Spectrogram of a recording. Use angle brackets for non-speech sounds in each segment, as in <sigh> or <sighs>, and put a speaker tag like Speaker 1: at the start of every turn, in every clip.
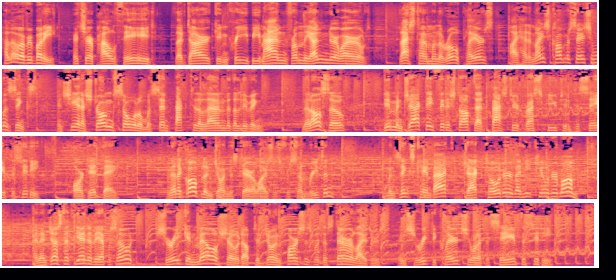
Speaker 1: Hello, everybody. It's your pal Thade, the dark and creepy man from the underworld. Last time on the Role Players, I had a nice conversation with Zinkz, and she had a strong soul and was sent back to the land of the living. And then also, Dim and Jack, they finished off that bastard Rasputin to save the city. Or did they? And then a goblin joined the sterilizers for some reason. When Zinkz came back, Jack told her that he killed her mom. And then just at the end of the episode, Shariq and Mel showed up to join forces with the sterilizers, and Shariq declared she wanted to save the city.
